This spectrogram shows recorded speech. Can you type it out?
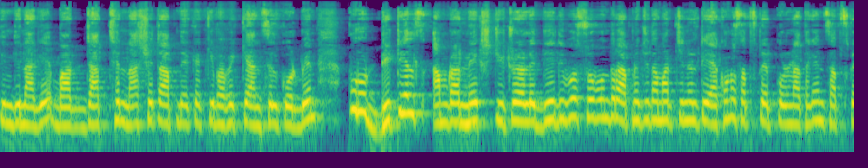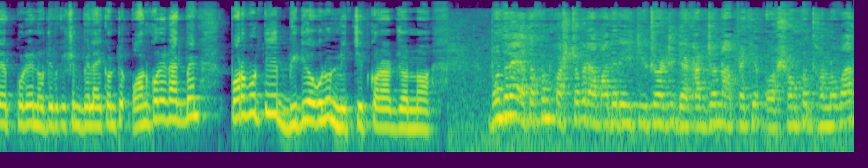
তিন দিন আগে বা যাচ্ছেন না, সেটা আপনি একটা কীভাবে ক্যান্সেল করবেন, পুরো ডিটেলস আমরা নেক্সট টিউটোরিয়ালে দিয়ে দিব। সো বন্ধুরা, আপনি যদি আমার চ্যানেলটি এখনও সাবস্ক্রাইব করে না থাকেন সাবস্ক্রাইব করে নোটিফিকেশন বেল আইকনটি অন করে রাখবেন পরবর্তী ভিডিওগুলো নিশ্চিত করার জন্য। বন্ধুরা, এতক্ষণ কষ্ট করে আমাদের এই টিউটোরিয়ালটি দেখার জন্য আপনাকে অসংখ্য ধন্যবাদ।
